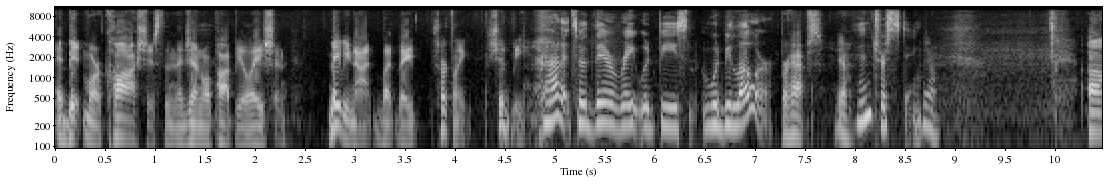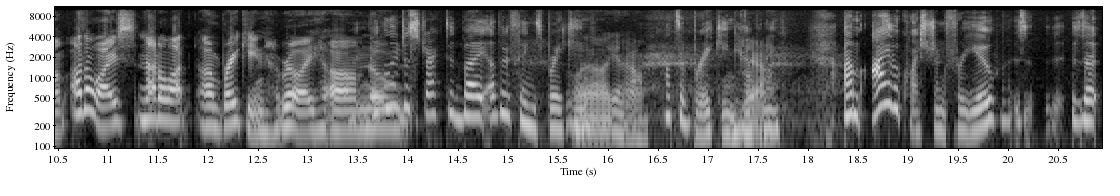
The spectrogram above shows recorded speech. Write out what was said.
a bit more cautious than the general population. Maybe not, but they certainly should be. Got it. So their rate would be would be lower. Perhaps, yeah. Interesting. Yeah. Um, otherwise, not a lot um, breaking, really. Um, no, People are distracted by other things breaking. well, you know. Lots of breaking happening. Um, I have a question for you. Is, is that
